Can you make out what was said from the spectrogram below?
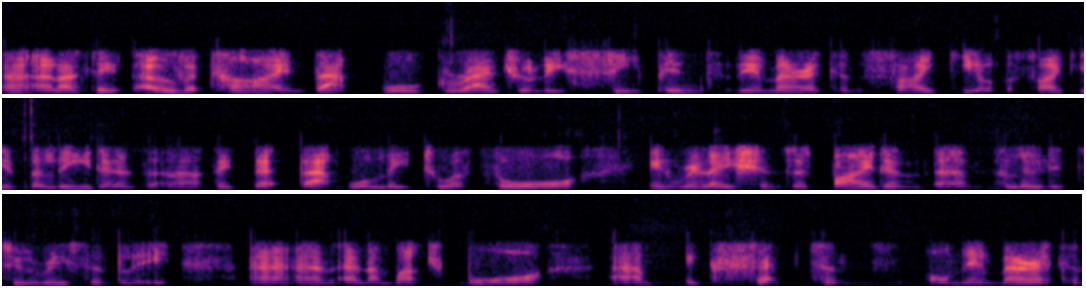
Uh, and I think over time that will gradually seep into the American psyche or the psyche of the leaders, and I think that that will lead to a thaw in relations, as Biden um, alluded to recently, uh, and, and a much more um, acceptance on the American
